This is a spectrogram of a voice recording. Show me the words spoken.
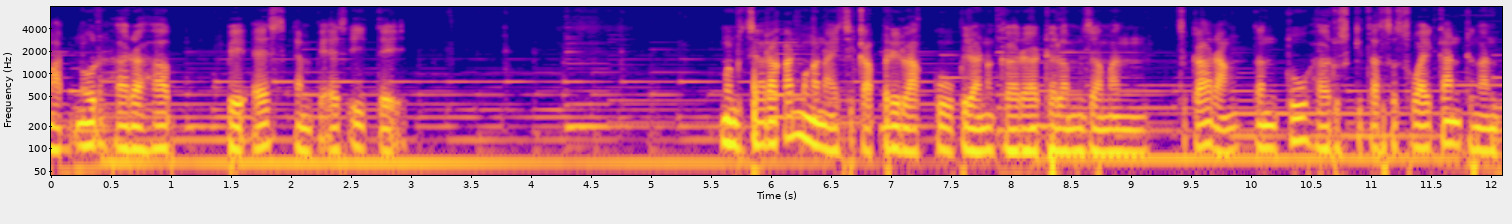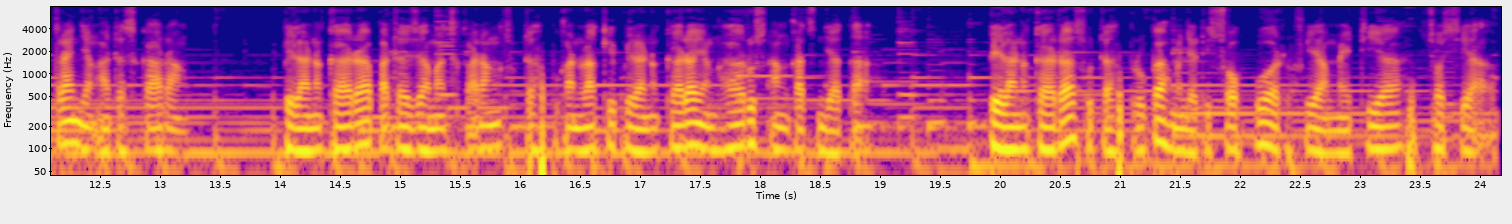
Matnur Harahap BS MPSIT. Membicarakan mengenai sikap perilaku bela negara dalam zaman sekarang tentu harus kita sesuaikan dengan tren yang ada sekarang. Bela negara pada zaman sekarang sudah bukan lagi bela negara yang harus angkat senjata. Bela negara sudah berubah menjadi soft war via media sosial.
